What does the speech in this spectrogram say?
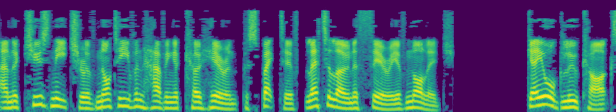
and accuse Nietzsche of not even having a coherent perspective, let alone a theory of knowledge. Georg Lukács,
